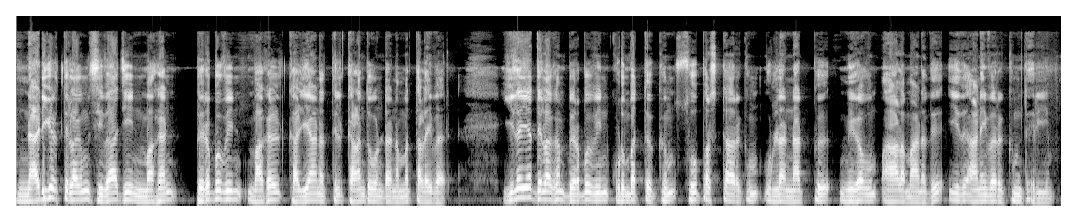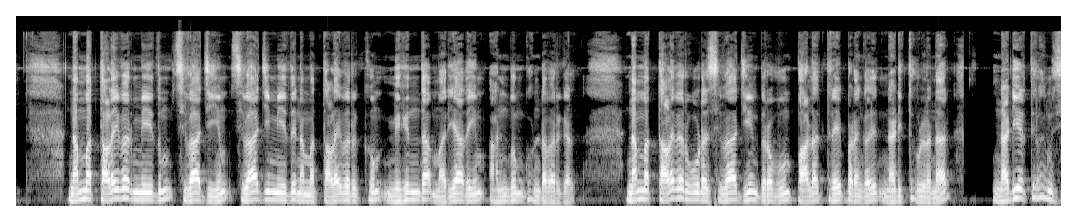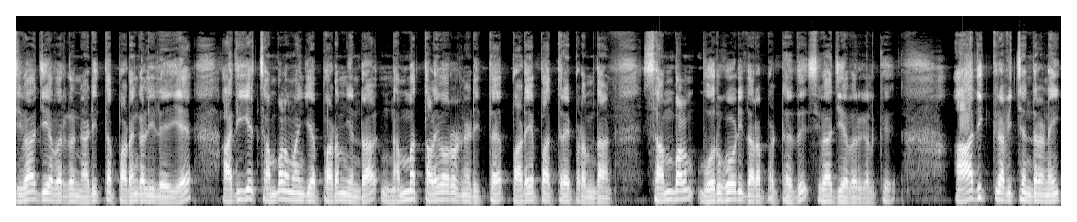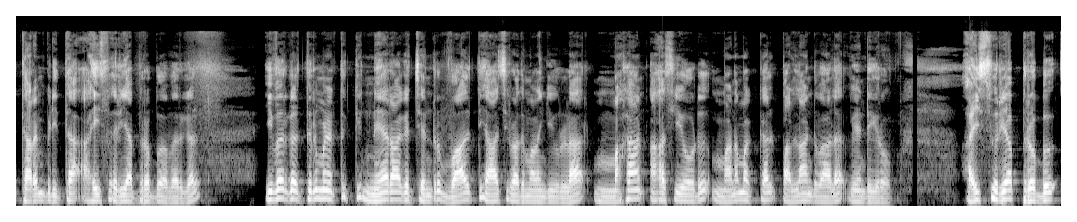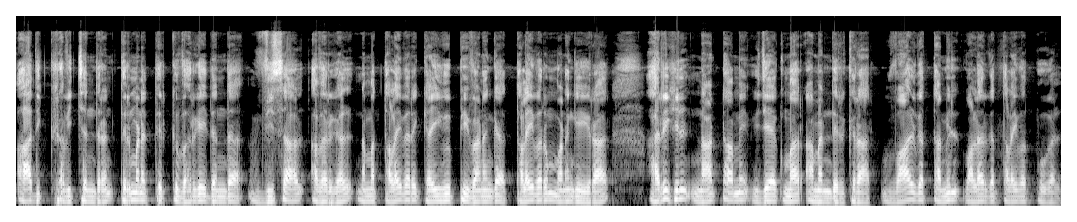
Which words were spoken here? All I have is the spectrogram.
நடிகர் திலகம் சிவாஜியின் மகன் பிரபுவின் மகள் கல்யாணத்தில் கலந்து கொண்ட நம்ம தலைவர். இளைய திலகம் பிரபுவின் குடும்பத்துக்கும் சூப்பர் ஸ்டாருக்கும் உள்ள நட்பு மிகவும் ஆழமானது. இது அனைவருக்கும் தெரியும். நம்ம தலைவர் மீதும் சிவாஜியும் சிவாஜி மீது நம்ம தலைவருக்கும் மிகுந்த மரியாதையும் அன்பும் கொண்டவர்கள். நம்ம தலைவர் கூட சிவாஜியும் பிரபுவும் பல திரைப்படங்களில் நடித்துள்ளனர் நடிகர் திலகம் சிவாஜி அவர்கள் நடித்த படங்களிலேயே அதிக சம்பளம் வாங்கிய படம் என்றால் நம்ம தலைவரோடு நடித்த படையப்பா திரைப்படம்தான். சம்பளம் ஒரு கோடி தரப்பட்டது சிவாஜி அவர்களுக்கு. ஆதிக் ரவிச்சந்திரனை கரம் பிடித்த ஐஸ்வர்யா பிரபு அவர்கள் இவர்கள் திருமணத்துக்கு நேராக சென்று வாழ்த்தி ஆசீர்வாதம் வழங்கியுள்ளார். மகான் ஆசியோடு மணமக்கள் பல்லாண்டு வாழ வேண்டுகிறோம். ஐஸ்வர்யா பிரபு ஆதிக் ரவிச்சந்திரன் திருமணத்திற்கு வருகை தந்த விஷால் அவர்கள் நம்ம தலைவரை கைகூப்பி வணங்க தலைவரும் வணங்குகிறார். அருகில் நாட்டாமை விஜயகுமார் அமர்ந்திருக்கிறார். வாழ்க தமிழ் வளர்க தலைவர் புகழ்.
